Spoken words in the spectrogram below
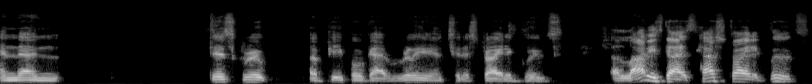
And then this group of people got really into the striated glutes a lot of these guys have striated glutes,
